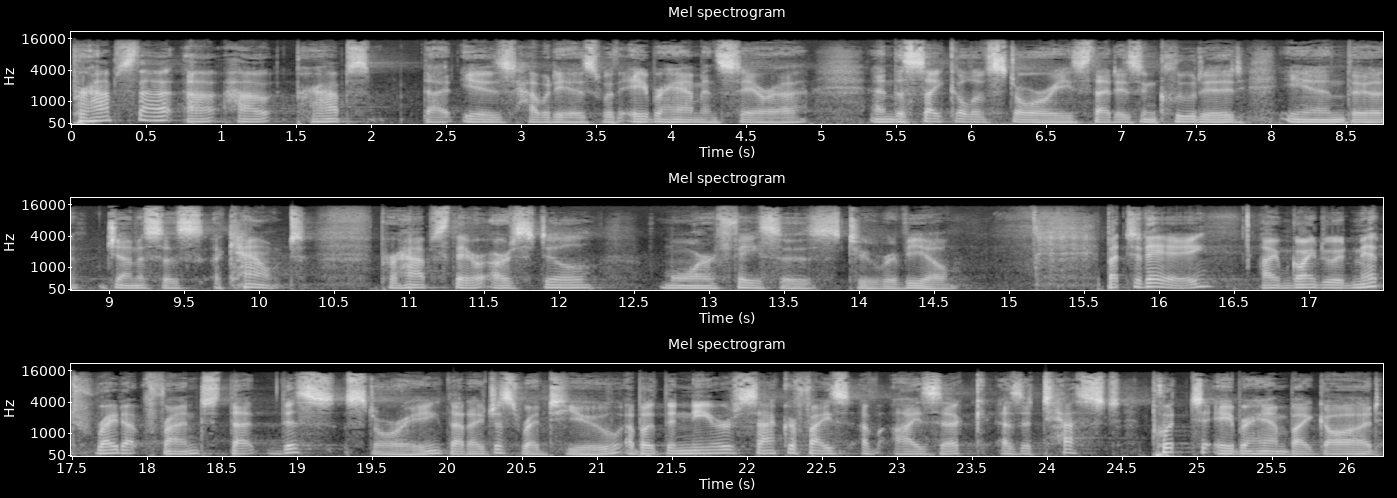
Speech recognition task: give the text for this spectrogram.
Perhaps that uh, how perhaps that is how it is with Abraham and Sarah and the cycle of stories that is included in the Genesis account. Perhaps there are still more faces to reveal. But today, I'm going to admit right up front that this story that I just read to you about the near sacrifice of Isaac as a test put to Abraham by God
